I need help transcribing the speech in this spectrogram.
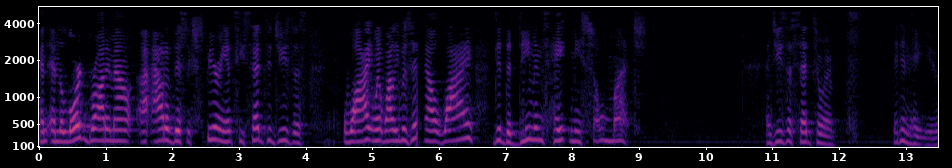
and, and the Lord brought him out, uh, out of this experience, he said to Jesus, why, while he was in hell, why did the demons hate me so much? And Jesus said to him, They didn't hate you.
